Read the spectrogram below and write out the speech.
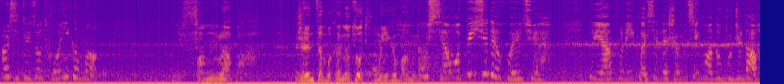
而且得做同一个梦。你疯了吧？人怎么可能做同一个梦呢不？行，我必须得回去。李阳和李可现在什么情况都不知道，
